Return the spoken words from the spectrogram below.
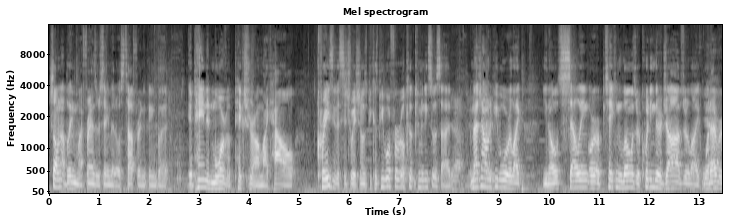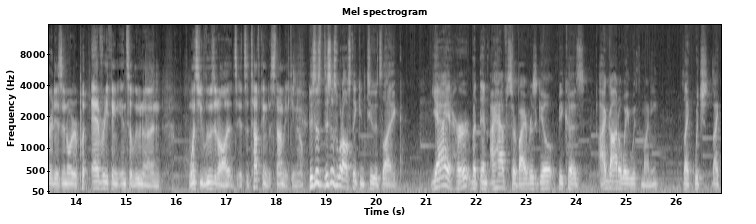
So I'm not blaming my friends or saying that it was tough or anything, but it painted more of a picture on like how crazy the situation was because people were for real committing suicide. Yeah, yeah, Imagine how many people were like, you know, selling or taking loans or quitting their jobs or like whatever it is in order to put everything into Luna. And once you lose it all, it's it's a tough thing to stomach, you know. This is this is what I was thinking too. It's like, yeah, it hurt, but then I have survivor's guilt because I got away with money, like which like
